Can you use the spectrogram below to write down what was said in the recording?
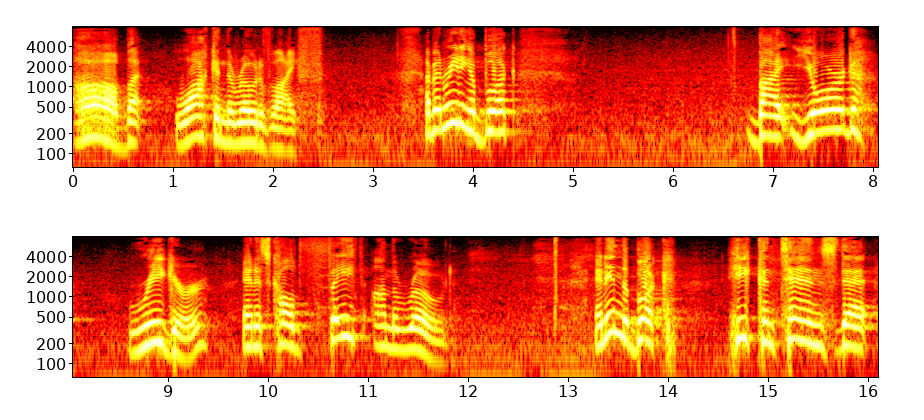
Oh, but walk in the road of life. I've been reading a book by Joerg Rieger, and it's called Faith on the Road. And in the book, he contends that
